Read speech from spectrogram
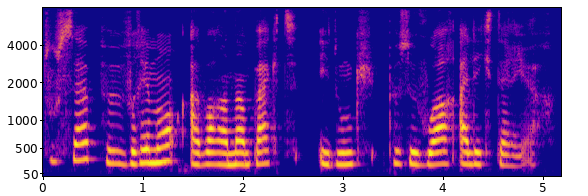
Tout ça peut vraiment avoir un impact et donc peut se voir à l'extérieur.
